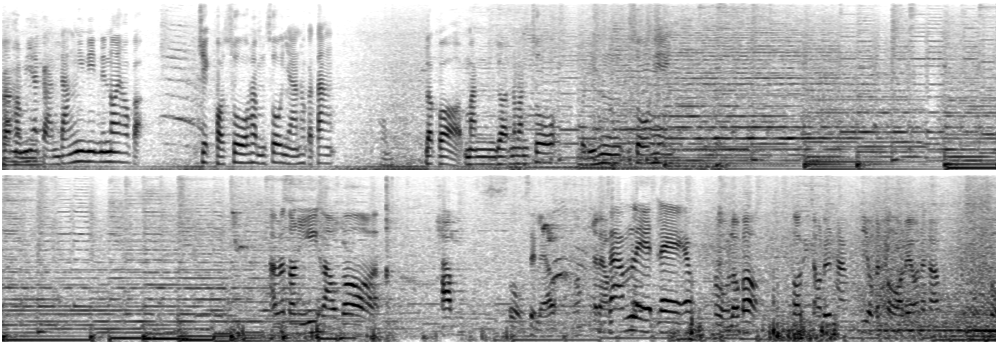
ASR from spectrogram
ถ้ามันมีอาการดังนิดๆน้อยๆเขาก็เช็คพอโซ่ถ้ามันโซ่ยานเขาก็ตั้ง แล้วก็มันหยอดน้ำมันโซ่บไดีหึ่งโซ่แห้งครับแล้วตอนนี้เราก็ทำโอ้เสร็จแล้วเนาะเสร็จแล้วสำเร็จแล้วโอ้เราก็พร้อมที่จะเดินทางเที่ยวกันต่อแล้วนะครับโอ้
